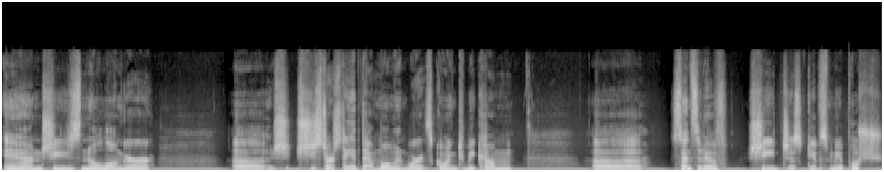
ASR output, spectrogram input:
and she's no longer, uh, she, she starts to hit that moment where it's going to become uh, sensitive, she just gives me a push.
